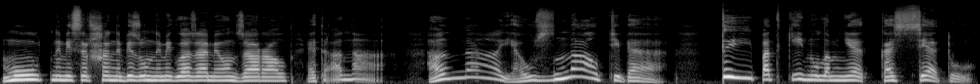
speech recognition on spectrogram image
мутными, совершенно безумными глазами, он заорал. «Это она! Она! Я узнал тебя! Ты подкинула мне кассету!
